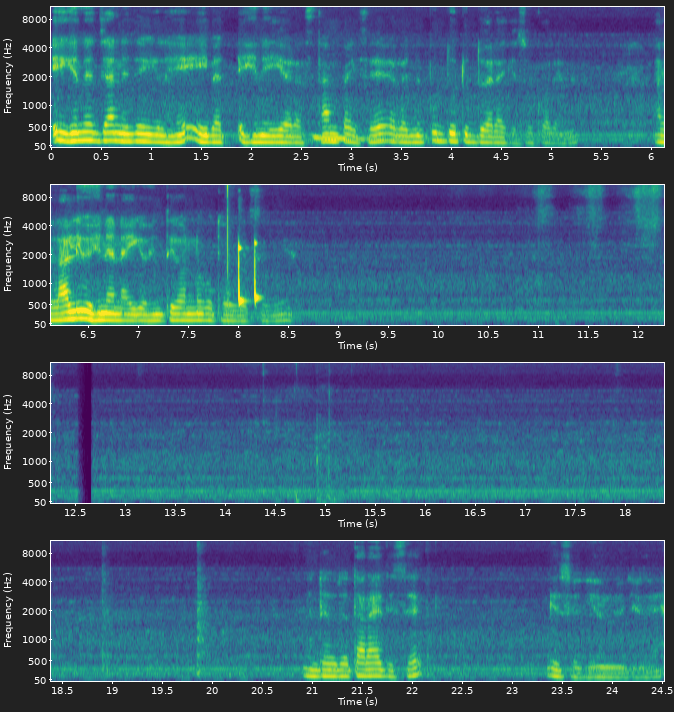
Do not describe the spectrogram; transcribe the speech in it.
এইখানে জানে যে এই হ্যাঁ এইবার এখানে ইয়ারা স্থান পাইছে যেন পুদ্দু টুদ্দু এরা কিছু করে না। আর লালিও হিনে নাই ওখান থেকে অন্য কোথাও গেছে তারাই দিছে। গেছে কি অন্য জায়গায়?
